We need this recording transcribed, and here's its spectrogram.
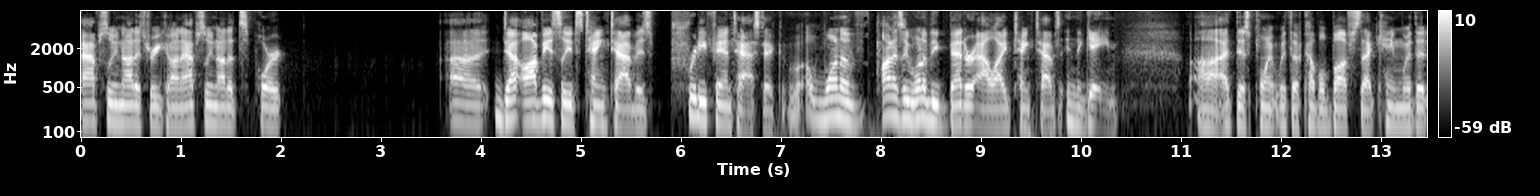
absolutely not its recon, absolutely not its support uh, obviously its tank tab is pretty fantastic. One of honestly one of the better allied tank tabs in the game. Uh, at this point with a couple buffs that came with it.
